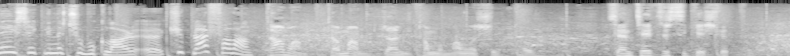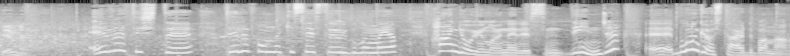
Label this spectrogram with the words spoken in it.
L şeklinde çubuklar, e, küpler falan. Tamam tamam Cancu tamam anlaşıldı. Sen Tetris'i keşfettin değil mi? Evet işte telefondaki sesli uygulamaya hangi oyun önerirsin deyince e, bunu gösterdi bana.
